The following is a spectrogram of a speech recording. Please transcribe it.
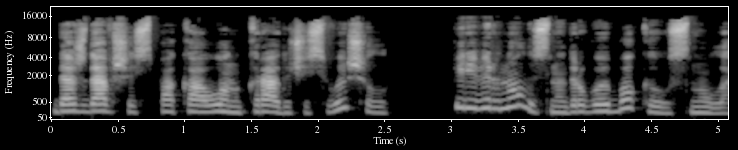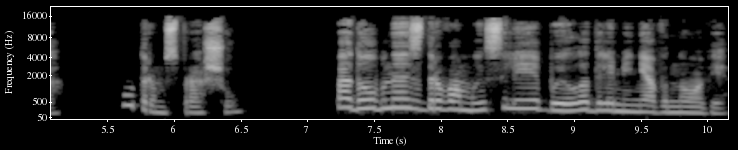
Дождавшись, пока он, крадучись, вышел, перевернулась на другой бок и уснула. Утром спрошу. Подобное здравомыслие было для меня вновь.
